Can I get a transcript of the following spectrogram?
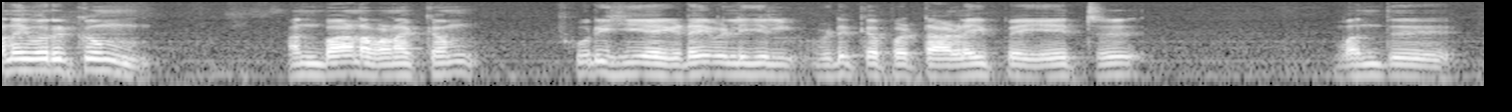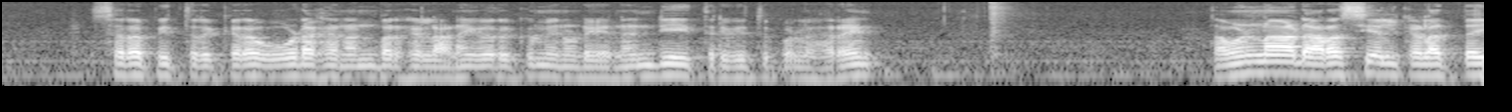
அனைவருக்கும் அன்பான வணக்கம். குறுகிய இடைவெளியில் விடுக்கப்பட்ட அழைப்பை ஏற்று வந்து சிறப்பித்திருக்கிற ஊடக நண்பர்கள் அனைவருக்கும் என்னுடைய நன்றியை தெரிவித்துக் கொள்கிறேன். தமிழ்நாடு அரசியல் களத்தை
